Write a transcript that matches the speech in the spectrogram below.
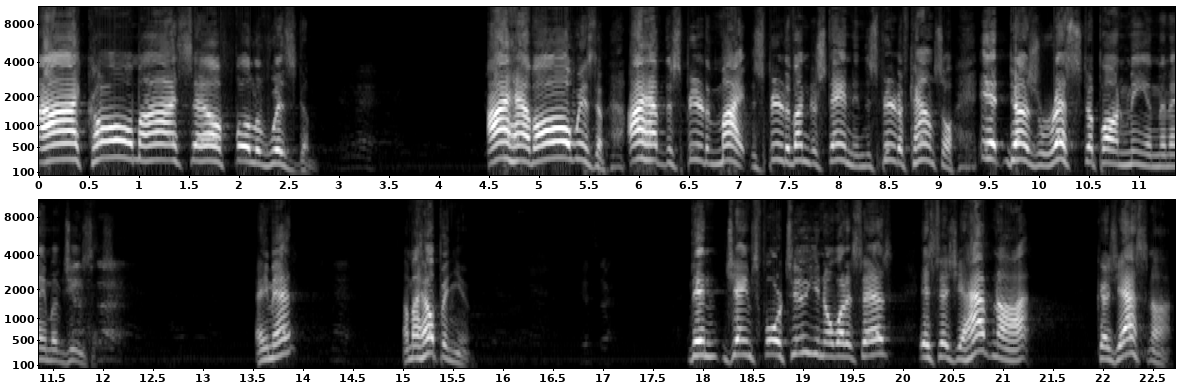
I call myself full of wisdom. I have all wisdom. I have the spirit of might, the spirit of understanding, the spirit of counsel. It does rest upon me in the name of Jesus. Amen? Am I helping you? Then James 4 2, you know what it says? It says, You have not because you ask not.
